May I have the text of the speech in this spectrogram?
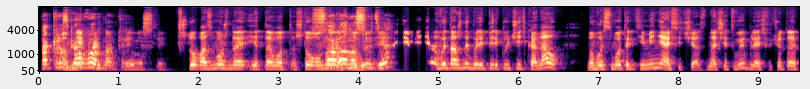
так А разговор кажется, нам перенесли. что, возможно, это вот, что он Слова говорил, на что вы, суде? меня, вы должны были переключить канал, но вы смотрите меня сейчас. Значит, вы, блядь, что-то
